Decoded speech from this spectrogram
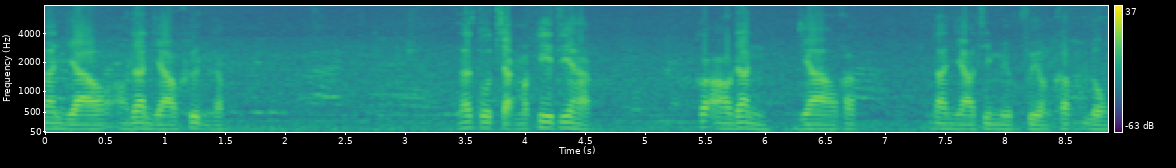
ด้านยาว เอาด้านยาวขึ้นครับ แล้วตัวจักรเมื่อกี้ที่หัก ก็เอาด้านยาวครับ ด้านยาวที่มีเฟืองครับลง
